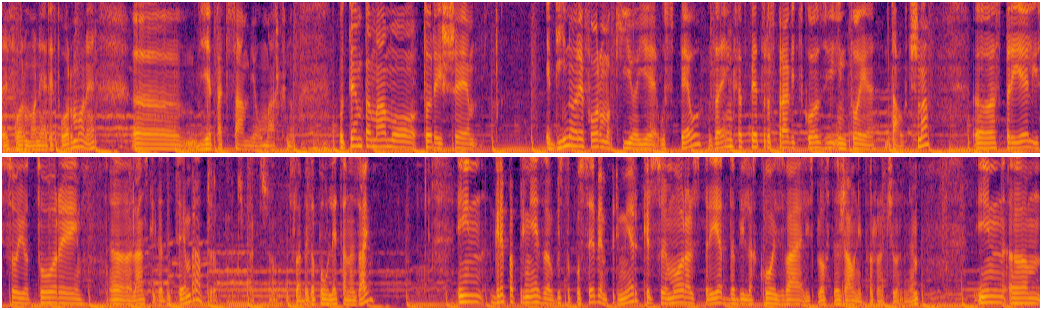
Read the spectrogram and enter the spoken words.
Reformo, ne reformo, ne, uh, je pač sam jo umaknil. Potem pa imamo torej še edino reformo, ki jo je uspel zaenkrat Petro spraviti skozi, in to je davčna. Uh, sprejeli so jo torej uh, lanskega decembra, to je pač praktično slabega pol leta nazaj. In gre pa pri njej za v bistvu poseben primer, ker so jo morali sprejeti, da bi lahko izvajali sploh državni proračun. Ne? In um,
